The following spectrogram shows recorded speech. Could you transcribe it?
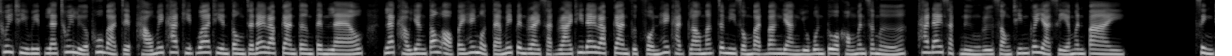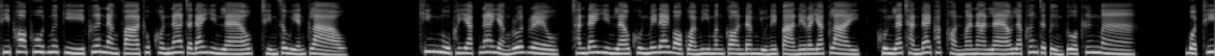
ช่วยชีวิตและช่วยเหลือผู้บาดเจ็บเขาไม่คาดคิดว่าเทียนตงจะได้รับการเติมเต็มแล้ว และเขายังต้องออกไปให้หมดแต่ไม่เป็นไรสัตว์ร้ายที่ได้รับการฝึกฝนให้ขัดเกลามักจะมีสมบัติบางอย่างอยู่บนตัวของมันเสมอ ถ้าได้สักหนึ่งหรือสองชิ้นก็อย่าเสียมันไป สิ่งที่พ่อพูดเมื่อกี้เพื่อนนางฟ้าทุกคนน่าจะได้ยินแล้วชินเสวียนกล่าว คิงมูพยักหน้าอย่างรวดเร็ว ฉันได้ยินแล้วคุณไม่ได้บอกว่ามีมังกรดำอยู่ในป่าในระยะไกล คุณและฉันได้พักผ่อนมานานแล้วและเพิ่งจะตื่นตัวขึ้นมา บทที่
